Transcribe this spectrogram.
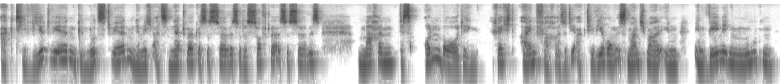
aktiviert werden, genutzt werden, nämlich als Network as a Service oder Software as a Service, machen das Onboarding recht einfach. Also die Aktivierung ist manchmal in, in wenigen Minuten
